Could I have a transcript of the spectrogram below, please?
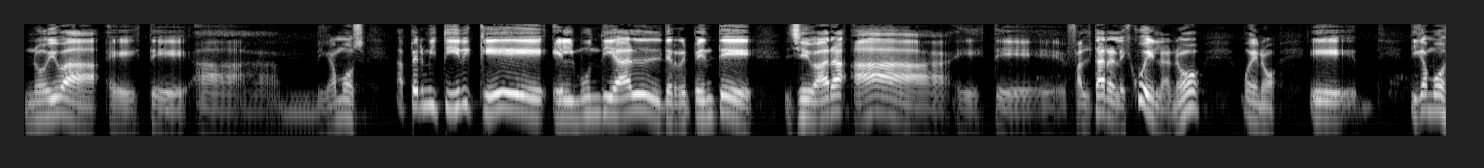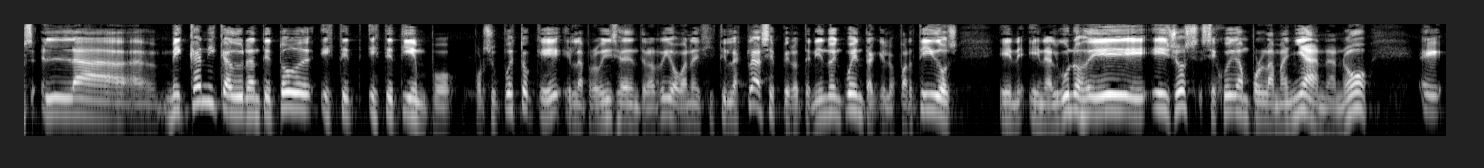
no iba este, a, digamos, a permitir que el Mundial de repente llevara a este, faltar a la escuela, ¿no? Bueno, eh, digamos, la mecánica durante todo este, este tiempo por supuesto que en la provincia de Entre Ríos van a existir las clases, pero teniendo en cuenta que los partidos en, en algunos de ellos se juegan por la mañana, ¿no? Eh,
